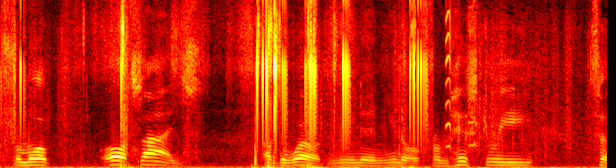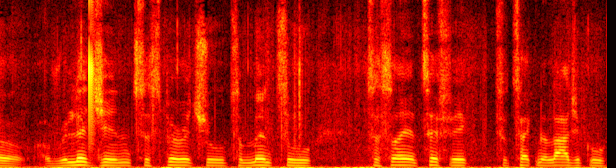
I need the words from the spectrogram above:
from all all sides of the world, meaning, you know, from history to religion to spiritual to mental to scientific to technological.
